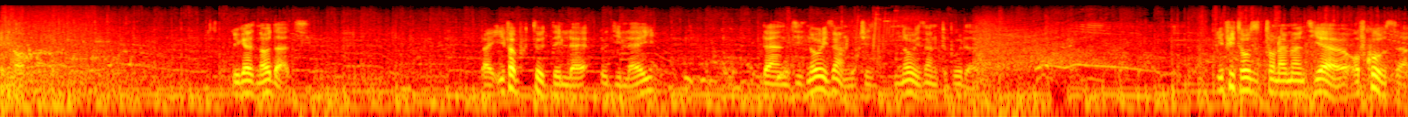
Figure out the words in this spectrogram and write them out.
anymore. You guys know that. Like if I put a delay, a delay, then there's no reason, which is no reason to put that. If it was a tournament, yeah, of course. Uh,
